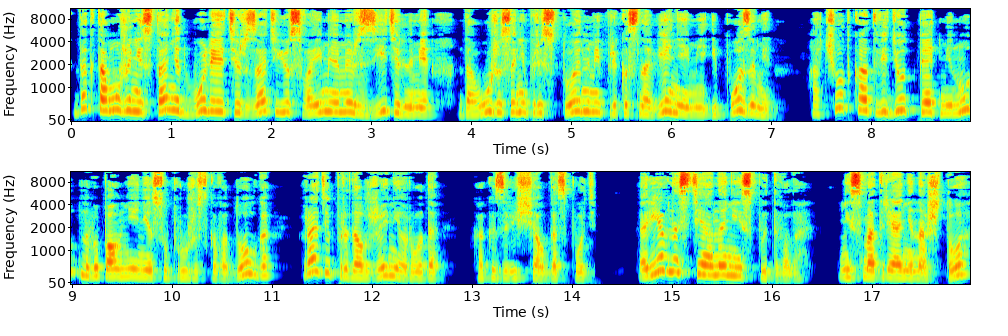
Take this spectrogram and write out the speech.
да к тому же не станет более терзать ее своими омерзительными, до ужаса непристойными прикосновениями и позами, а четко отведет пять минут на выполнение супружеского долга ради продолжения рода, как и завещал Господь. Ревности она не испытывала. Несмотря ни на что,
